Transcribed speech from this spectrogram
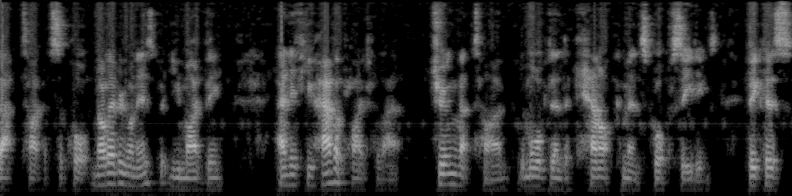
that type of support. Not everyone is, but you might be. And if you have applied for that, during that time, the mortgage lender cannot commence court proceedings because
